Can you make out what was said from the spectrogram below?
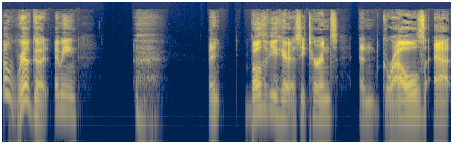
Oh, real good. I mean, and both of you hear as he turns and growls at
